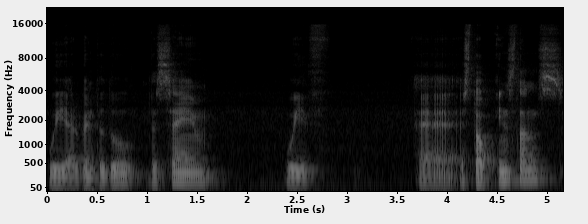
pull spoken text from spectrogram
We are going to do the same with a uh, stop instance.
